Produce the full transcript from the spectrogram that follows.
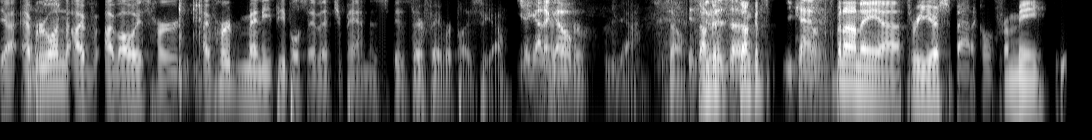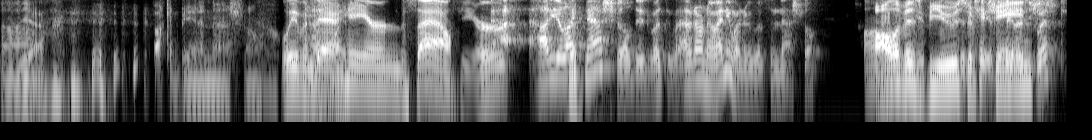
Yeah, everyone. I've I've always heard. I've heard many people say that Japan is is their favorite place to go. You gotta go heard- Yeah. So as soon Duncan's, as um, Duncan's, you can. Duncan's been on a uh, three year sabbatical from me. Um, yeah. fucking being in Nashville. Living That's down why- here in the south, here. How, how do you like Nashville, dude? What I don't know anyone who lives in Nashville. All of his Um, views have it Ta- Taylor changed. Swift?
